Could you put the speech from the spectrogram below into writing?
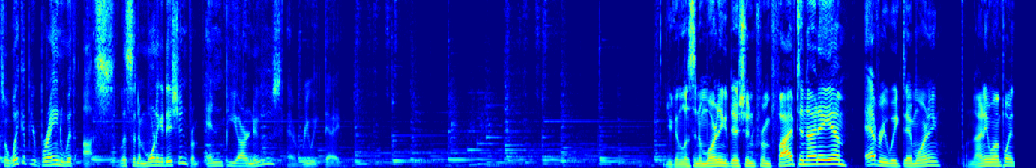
So wake up your brain with us. Listen to Morning Edition from NPR News every weekday. You can listen to Morning Edition from 5 to 9 a.m. every weekday morning on 91.3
